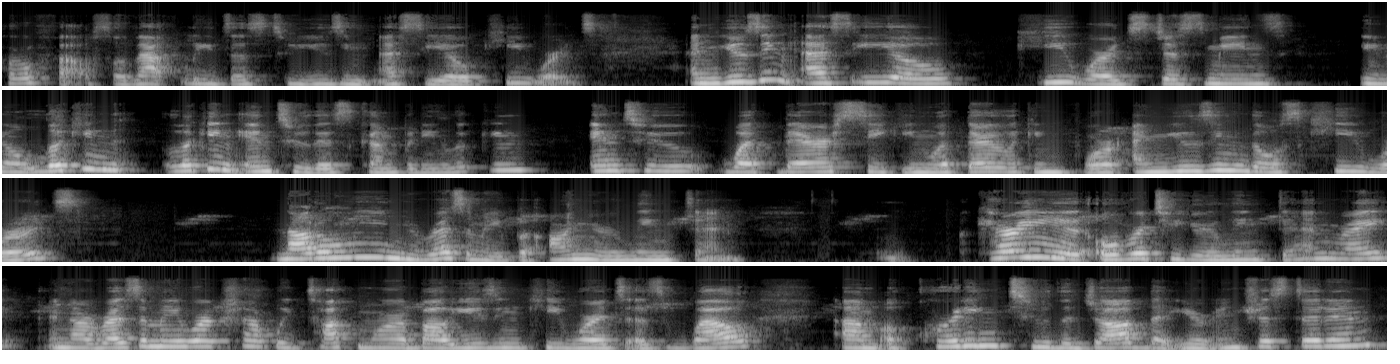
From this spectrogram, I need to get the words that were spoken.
profile. So that leads us to using SEO keywords. And using SEO keywords just means, you know, looking looking into this company, looking into what they're seeking, what they're looking for, and using those keywords not only in your resume, but on your LinkedIn. Carrying it over to your LinkedIn, right? In our resume workshop, we talk more about using keywords as well. Um, according to the job that you're interested in,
